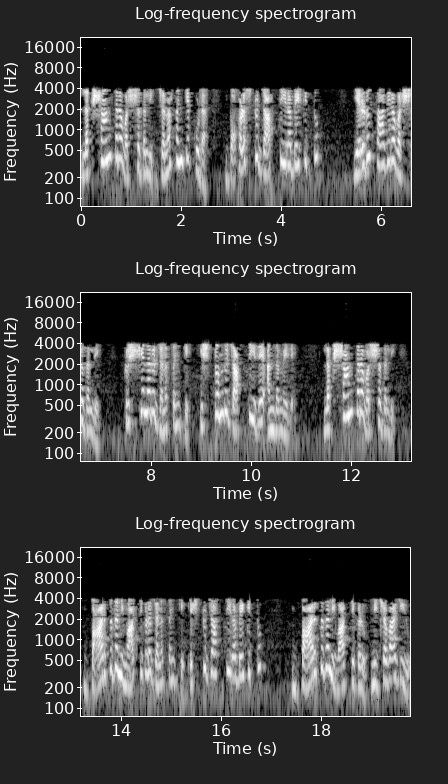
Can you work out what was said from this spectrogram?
ಲಕ್ಷಾಂತರ ವರ್ಷದಲ್ಲಿ ಜನಸಂಖ್ಯೆ ಕೂಡ ಬಹಳಷ್ಟು ಜಾಸ್ತಿ ಇರಬೇಕಿತ್ತು. ಎರಡು ಸಾವಿರ ವರ್ಷದಲ್ಲೇ ಕ್ರಿಶ್ಚಿಯನರ ಜನಸಂಖ್ಯೆ ಇಷ್ಟೊಂದು ಜಾಸ್ತಿ ಇದೆ ಅಂದ ಮೇಲೆ ಲಕ್ಷಾಂತರ ವರ್ಷದಲ್ಲಿ ಭಾರತದ ನಿವಾಸಿಗಳ ಜನಸಂಖ್ಯೆ ಎಷ್ಟು ಜಾಸ್ತಿ ಇರಬೇಕಿತ್ತು? ಭಾರತದ ನಿವಾಸಿಗಳು ನಿಜವಾಗಿಯೂ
